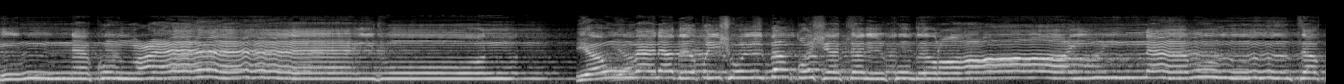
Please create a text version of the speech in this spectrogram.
إنكم عائدون. يوم نبطش البطشة الكبرى. إنا منتقمون.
